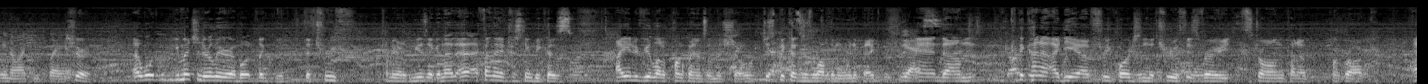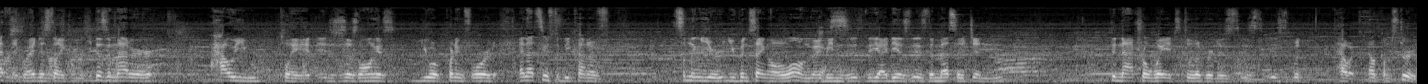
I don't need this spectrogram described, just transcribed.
You know, I can play. cool. Sure. Uh, well, you mentioned earlier about like the, the truth coming out of the music, and that, I find that interesting because I interview a lot of punk bands on this show, just because there's a lot of them in Winnipeg. Yes. And um, the kind of idea of three chords and the truth is very strong, kind of punk rock ethic, right? It's like it doesn't matter how you play it's as long as you are putting forward, and that seems to be kind of something you're, you've been saying all along. I mean, Yes. the idea is, is the message and the natural way it's delivered is, is, is what, how, it, how it comes through.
